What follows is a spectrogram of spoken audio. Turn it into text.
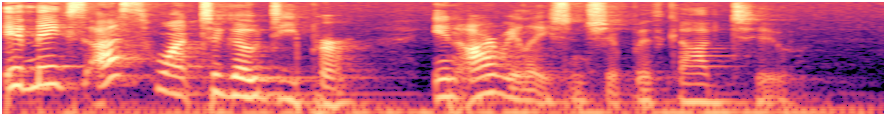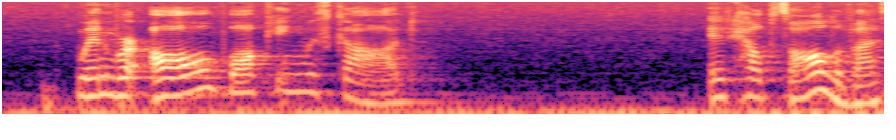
It makes us want to go deeper in our relationship with God, too. When we're all walking with God, it helps all of us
